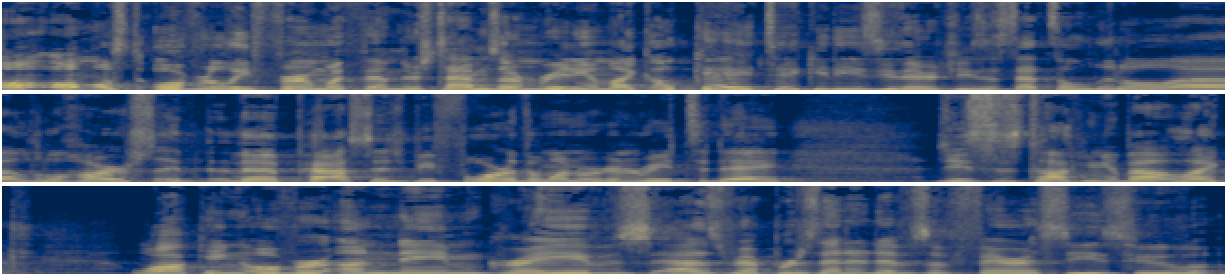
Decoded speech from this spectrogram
almost overly firm with them. There's times I'm reading, I'm like, okay, take it easy there, Jesus. That's a little, uh, little harsh. The passage before the one we're going to read today, Jesus is talking about like walking over unnamed graves as representatives of Pharisees who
